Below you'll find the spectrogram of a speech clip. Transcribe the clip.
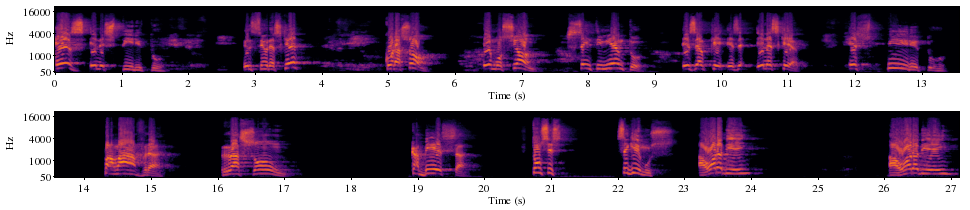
es el Espírito. El Senhor es quê? Coração, emoção, sentimento. Es el que, ele es quê? Espírito palavra, ração, cabeça. Então, seguimos. Ahora bien, ahora bien,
